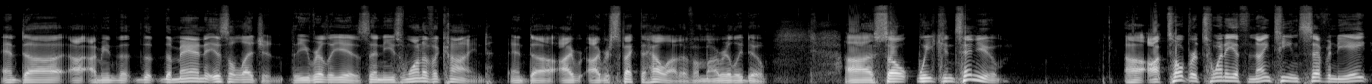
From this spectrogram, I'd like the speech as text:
And uh, I mean, the, the, the man is a legend. He really is. And he's one of a kind. And uh, I, I respect the hell out of him. I really do. Uh, so we continue. Uh, October 20th, 1978,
